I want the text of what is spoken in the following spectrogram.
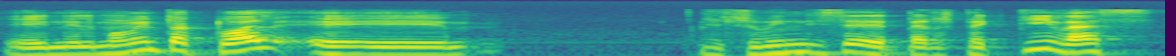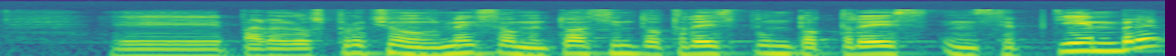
en el momento actual el subíndice de perspectivas para los próximos meses aumentó a 103.3 en septiembre.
